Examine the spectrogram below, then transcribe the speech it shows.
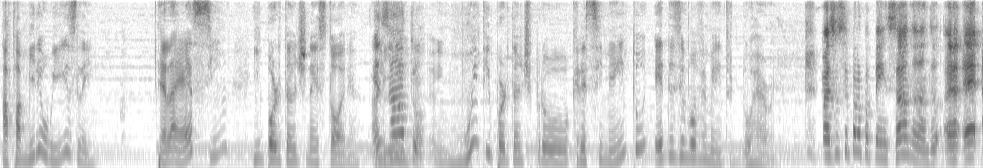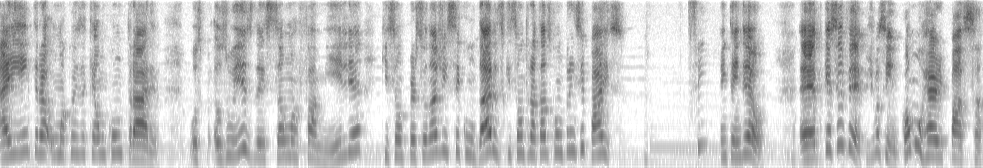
A família Weasley, ela é sim importante na história. Ali, Exato. muito importante pro crescimento e desenvolvimento do Harry. Mas se você parar pra pensar, Nando, é- é- aí entra uma coisa que é um contrário. Os, os Weasleys são uma família que são personagens secundários que são tratados como principais. Sim. Entendeu? É, porque você vê, tipo assim, como o Harry passa,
